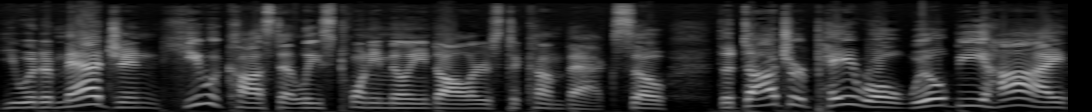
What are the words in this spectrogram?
you would imagine he would cost at least $20 million to come back. So the Dodger payroll will be high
